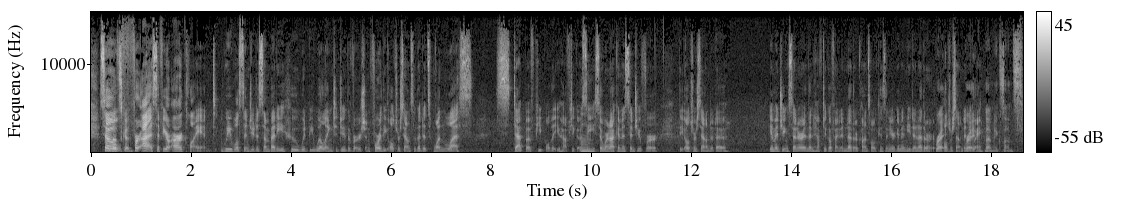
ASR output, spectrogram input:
So that's good. for us, if you're our client, we will send you to somebody who would be willing to do the version for the ultrasound, so that it's one less step of people that you have to go see. Mhm. So we're not going to send you for the ultrasound at a imaging center and then have to go find another consult because then you're going to need another right. ultrasound right. anyway. That makes sense.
